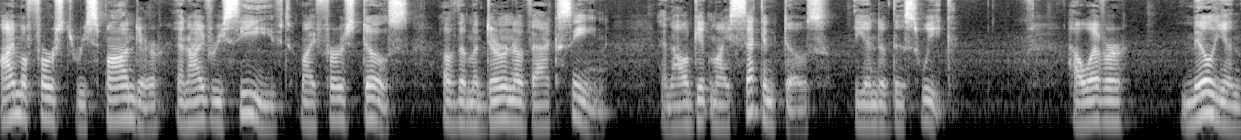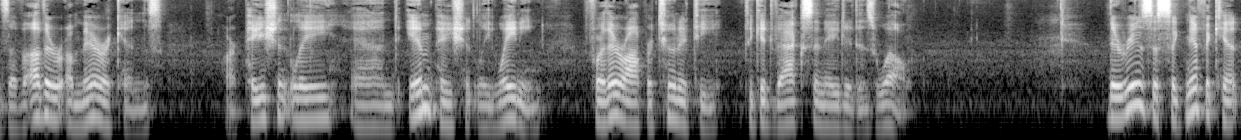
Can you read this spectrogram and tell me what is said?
I'm a first responder and I've received my first dose of the Moderna vaccine, and I'll get my second dose the end of this week. However, millions of other Americans are patiently and impatiently waiting for their opportunity to get vaccinated as well. There is a significant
